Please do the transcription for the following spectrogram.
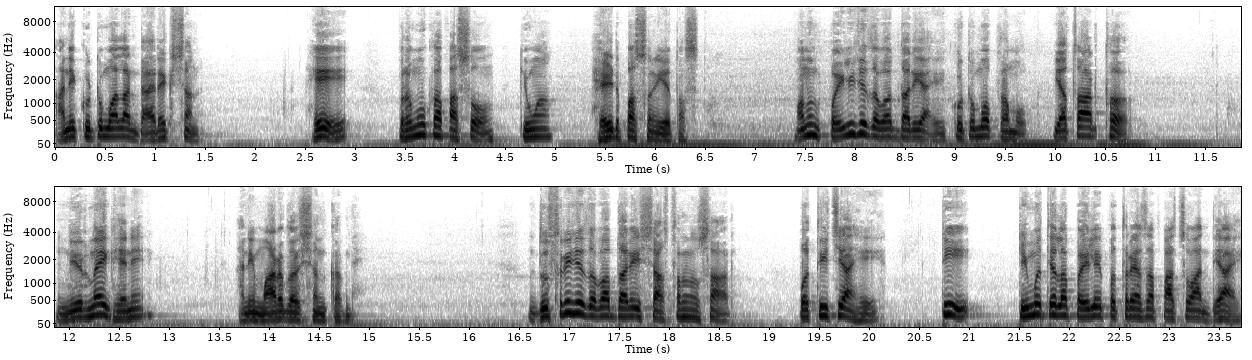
आणि कुटुंबाला डायरेक्शन हे प्रमुखापासून किंवा हेडपासून येत असतं. म्हणून पहिली जी जबाबदारी आहे कुटुंब प्रमुख याचा अर्थ निर्णय घेणे आणि मार्गदर्शन करणे. दुसरी जी जबाबदारी शास्त्रानुसार पतीची आहे. ती तिमथ्याला पहिले पत्र याचा पाचवा अध्याय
